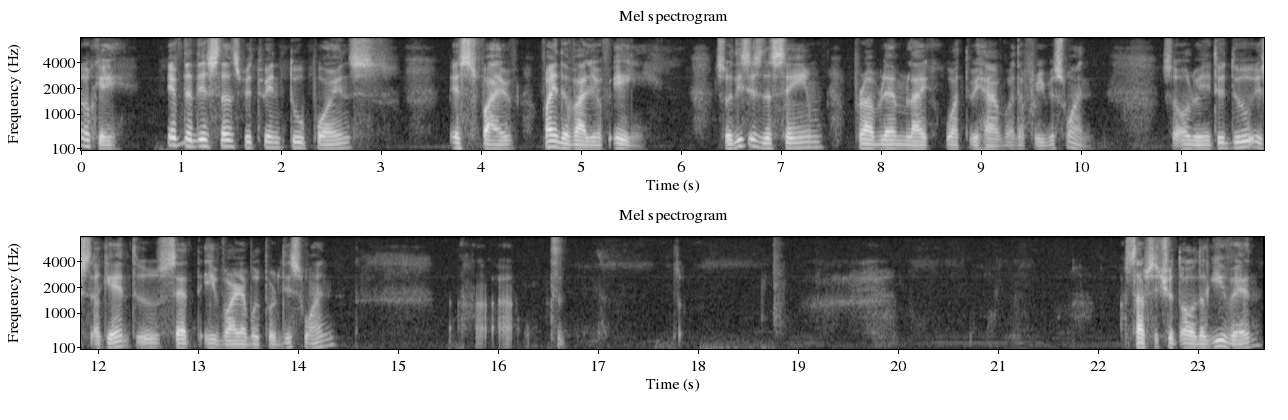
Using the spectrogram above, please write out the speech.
Okay, if the distance between two points is 5, find the value of A. So this is the same problem like what we have on the previous one. So all we need to do is again to set a variable for this one. Substitute all the given.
